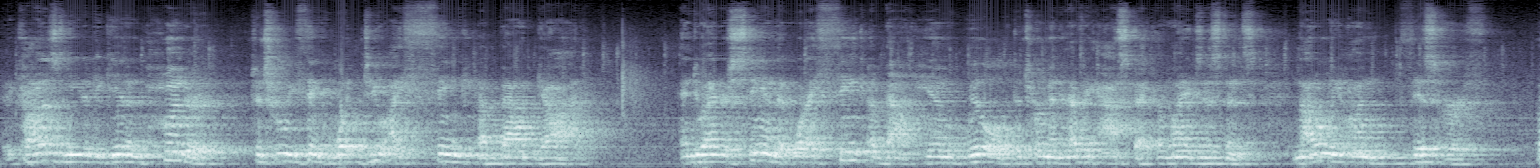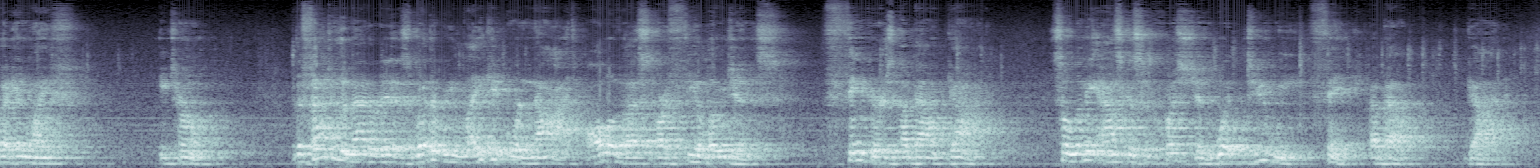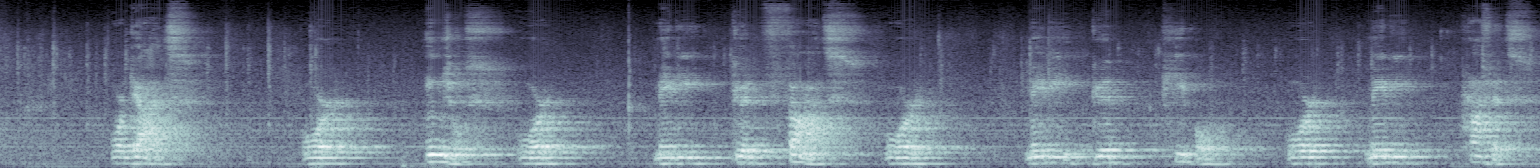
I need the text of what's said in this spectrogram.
it caused me to begin and ponder to truly think, what do I think about God? And do I understand that what I think about Him will determine every aspect of my existence, not only on this earth, but in life eternal? The fact of the matter is, whether we like it or not, all of us are theologians, thinkers about God. So let me ask us a question. What do we think about God? Or gods? Or angels? Or maybe good thoughts? Or maybe good people? Or maybe prophets?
